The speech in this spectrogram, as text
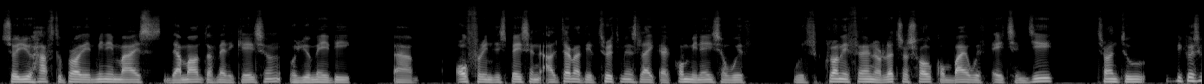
So you have to probably minimize the amount of medication, or you may be uh, offering this patient alternative treatments like a combination with with clomiphene or letrozole combined with HMG, trying to because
